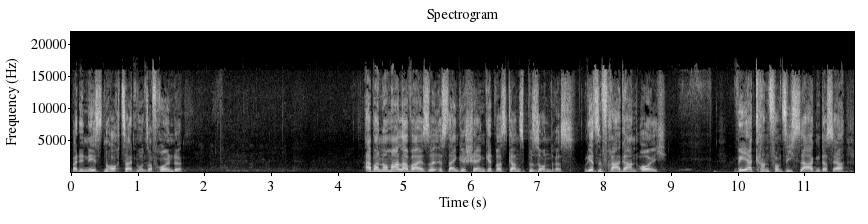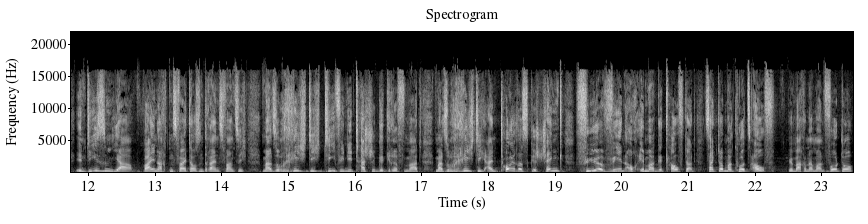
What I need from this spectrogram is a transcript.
Bei den nächsten Hochzeiten unserer Freunde. Aber normalerweise ist ein Geschenk etwas ganz Besonderes. Und jetzt eine Frage an euch. Wer kann von sich sagen, dass er in diesem Jahr, Weihnachten 2023, mal so richtig tief in die Tasche gegriffen hat, mal so richtig ein teures Geschenk für wen auch immer gekauft hat? Zeig doch mal kurz auf. Wir machen da mal ein Foto.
